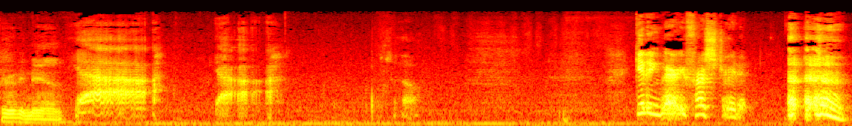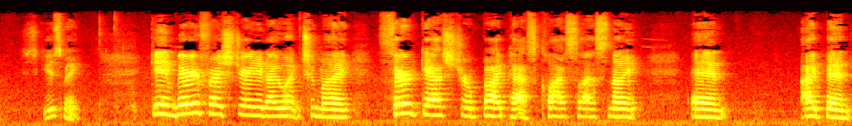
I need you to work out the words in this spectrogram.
Groovy man. Yeah. Yeah. So, getting very frustrated. Excuse me. Getting very frustrated. I went to my third gastro bypass class last night and I've been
